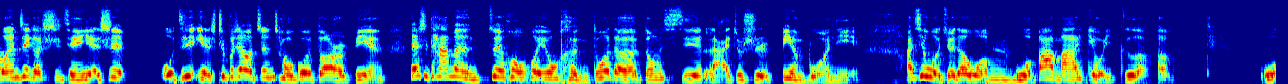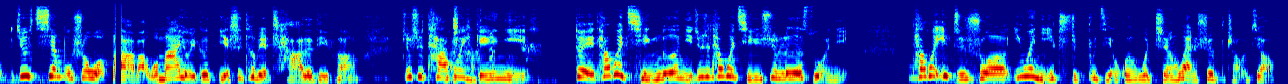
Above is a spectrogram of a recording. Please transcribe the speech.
婚这个事情也是，我记得也是不知道争吵过多少遍，但是他们最后会用很多的东西来就是辩驳你，而且我觉得我、嗯我爸妈有一个。我就先不说我爸吧，我妈有一个也是特别茶的地方，就是他会 给你，对，他会情勒你，就是他会情绪勒索你，他会一直说，因为你一直不结婚，我整晚睡不着觉。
